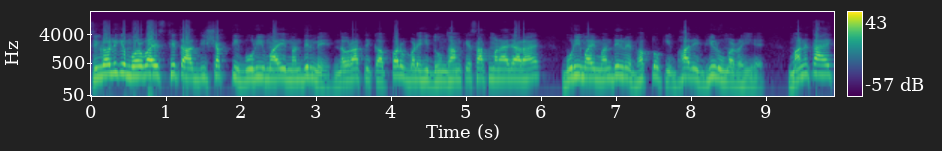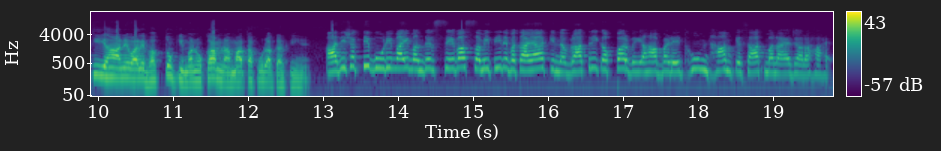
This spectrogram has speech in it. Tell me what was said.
सिंगरौली के मोरबा स्थित आदिशक्ति बूढ़ी माई मंदिर में नवरात्रि का पर्व बड़े ही धूमधाम के साथ मनाया जा रहा है। बूढ़ी माई मंदिर में भक्तों की भारी भीड़ उमड़ रही है। मान्यता है कि यहाँ आने वाले भक्तों की मनोकामना माता पूरा करती हैं। आदिशक्ति बूढ़ी माई मंदिर सेवा समिति ने बताया कि नवरात्रि का पर्व यहाँ बड़े धूमधाम के साथ मनाया जा रहा है।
